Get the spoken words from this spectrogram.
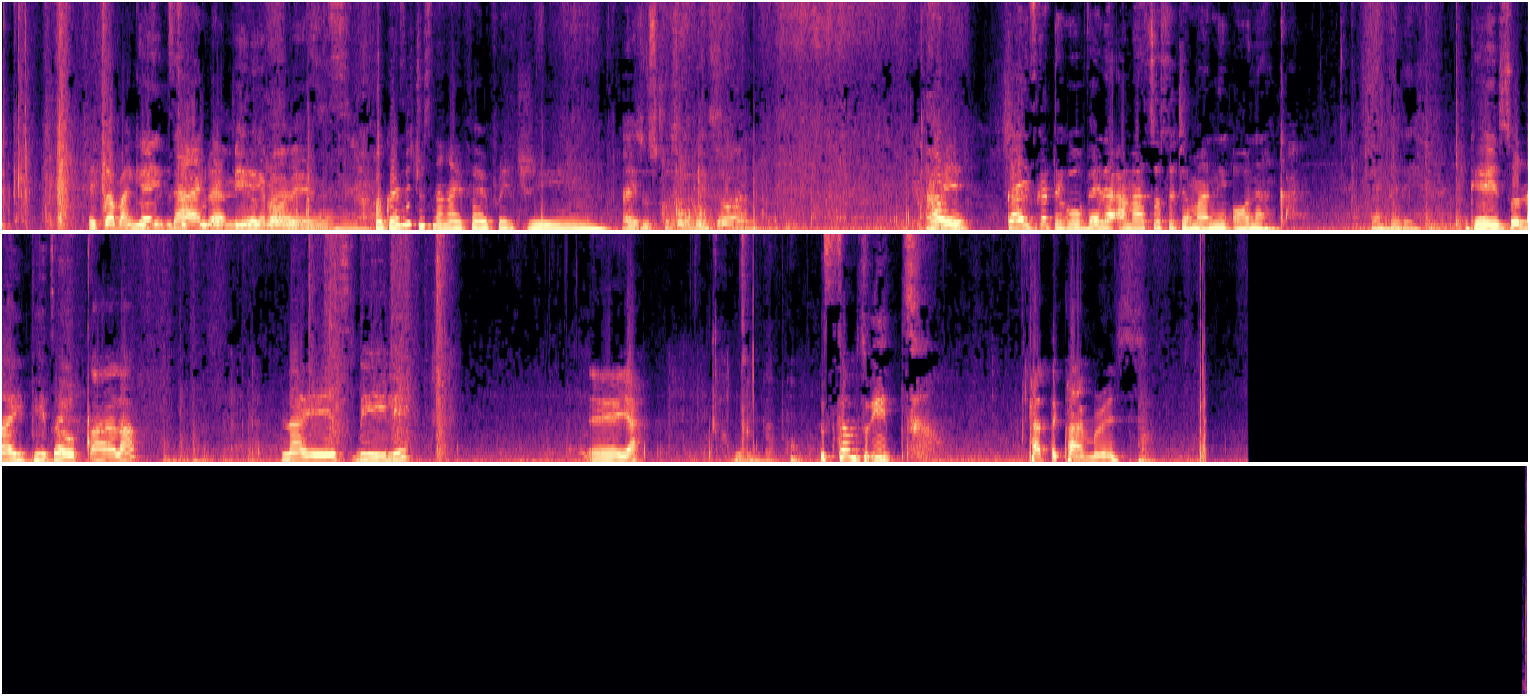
Ecabanga it's a good Ngiyayithanda idea, mina but- i-romance. Guys, ijuice nangayi-five fridge. ayizosikhoselisa Okay. guys kade kuvela ama-sausage amani onanka lento le Okay, so nayi pizza yokuqala. Nayi eyesibili. Eh, yeah. It's time to eat. Cut the cameras.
